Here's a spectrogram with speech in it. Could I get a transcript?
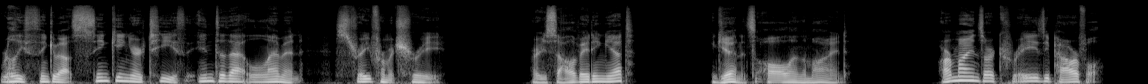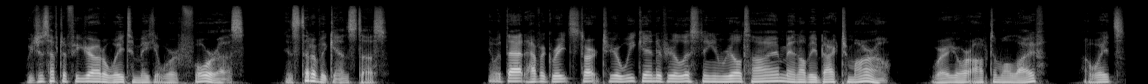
Really think about sinking your teeth into that lemon straight from a tree. Are you salivating yet? Again, it's all in the mind. Our minds are crazy powerful. We just have to figure out a way to make it work for us instead of against us. And with that, have a great start to your weekend if you're listening in real time, and I'll be back tomorrow where your optimal life awaits.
